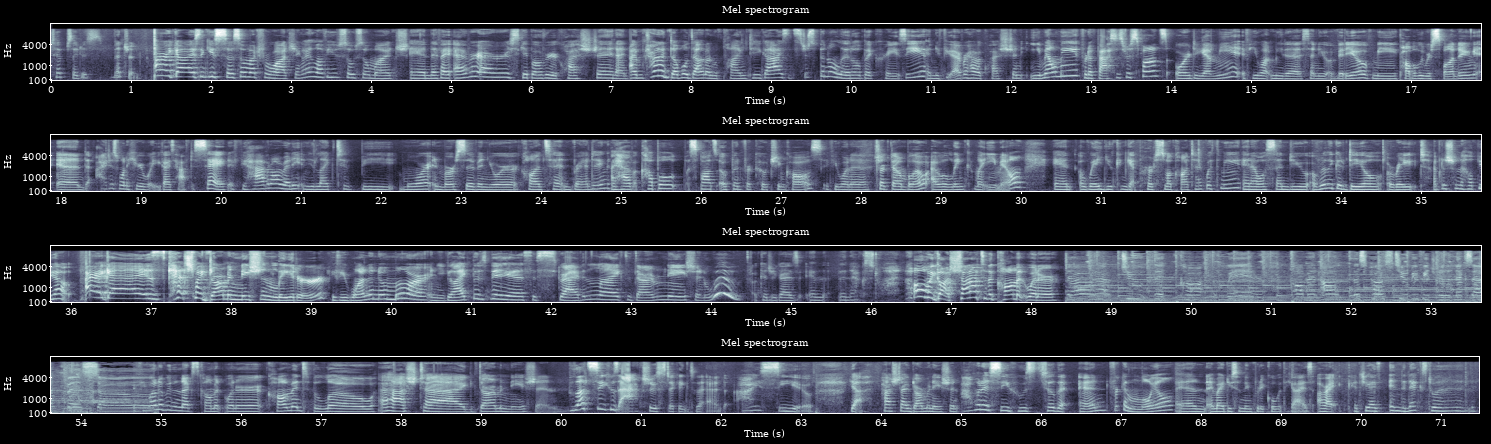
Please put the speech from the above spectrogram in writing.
tips I just mentioned. Alright guys, thank you so, so much for watching. I love you so, so much. And if I ever, ever skip over your question, and I'm trying to double down on replying to you guys, it's just been a little bit crazy. And if you ever have a question, email me for the fastest response or DM me if you want me to send you a video of me probably responding. And I just want to hear what you guys have to say. If you haven't already and you'd like to be more immersive in your content and branding, I have a couple spots open for coaching calls. If you want to check down below, I will link my email and a way you can get personal contact with me and I will send you a really good deal, a rate. I'm just trying to help you out. Alright guys, catch my Dharma Nation later. If you want to know more and you like this video, subscribe and like to Dharma Nation. Woo! I'll catch you guys in the next one. Oh my gosh, shout out to the comment winner. Shout out to the comment winner comment on this post to be featured in the next episode. If you want to be the next comment winner, comment below a hashtag Nation. Let's see who's actually sticking to the end. I see you. Yeah, hashtag Nation. I want to see who's till the end. Freaking loyal. And I might do something pretty cool with you guys. All right, catch you guys in the next one.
